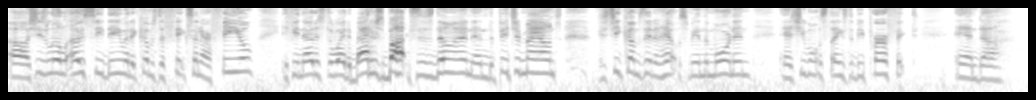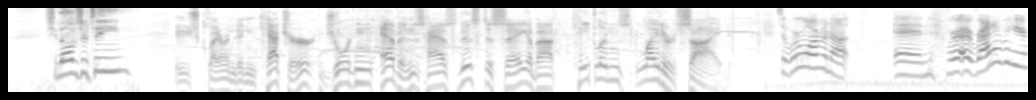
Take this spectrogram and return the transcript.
Uh, she's a little OCD when it comes to fixing our field. If you notice the way the batter's box is done and the pitching mounds, she comes in and helps me in the morning, and she wants things to be perfect. And uh, she loves her team. East Clarendon catcher Jordan Evans has this to say about Kaitlin's lighter side. So we're warming up, and we're right over here.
